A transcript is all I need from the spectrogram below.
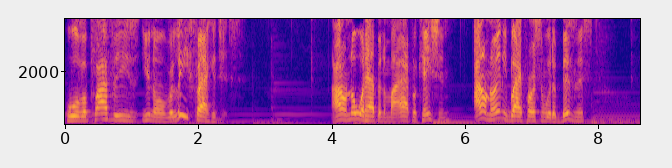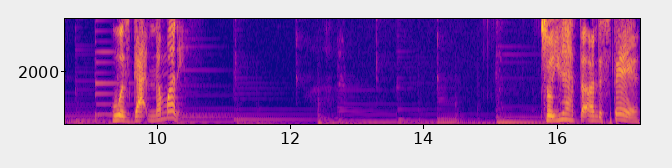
who have applied for these, you know, relief packages. I don't know what happened to my application. I don't know any black person with a business who has gotten the money. So you have to understand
